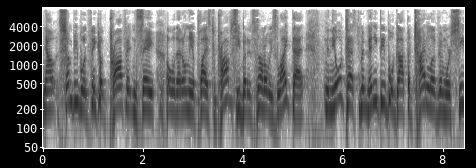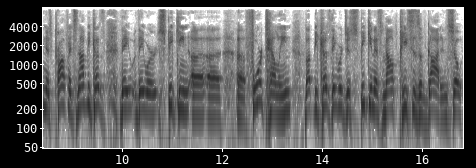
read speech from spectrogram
Now, some people would think of prophet and say, oh, well, that only applies to prophecy, but it's not always like that. In the Old Testament, many people got the title of and were seen as prophets not because they they were speaking uh, uh, uh, foretelling, but because they were just speaking as mouthpieces of God. And so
